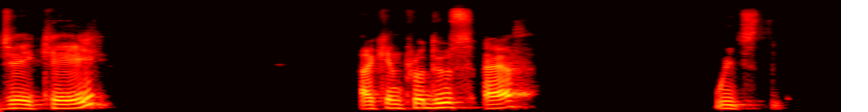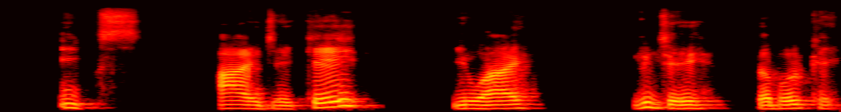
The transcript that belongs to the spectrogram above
j, k, I can produce f, which x, i, j, k, ui, vj, double k.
